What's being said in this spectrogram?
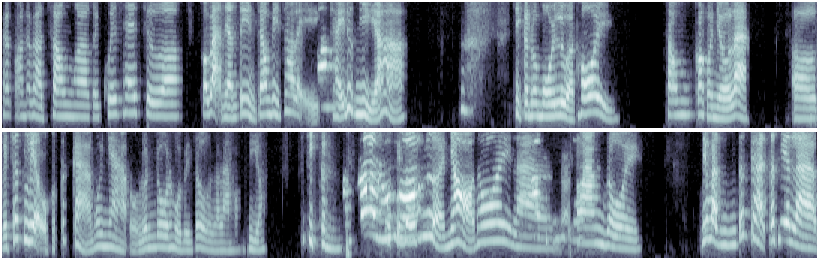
Các con đã vào trong ờ, cái quiz hết chưa? Có bạn nhắn tin trong vì sao lại cháy được nhỉ á hả? Chỉ cần một mồi lửa thôi. Xong con có nhớ là ờ, cái chất liệu của tất cả ngôi nhà ở London hồi bấy giờ là làm bằng gì không? Chứ Chỉ cần một cái đốm lửa nhỏ thôi là toang rồi. Nhưng mà tất cả tất nhiên là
